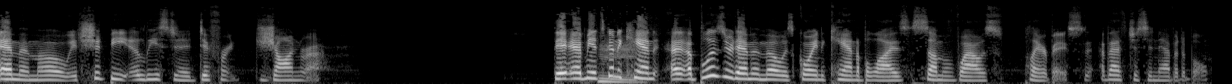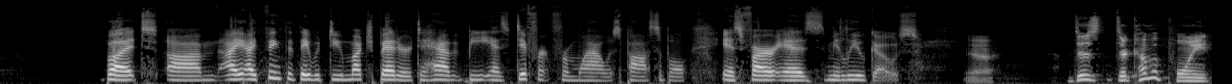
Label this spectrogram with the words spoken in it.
MMO, it should be at least in a different genre. They, I mean, it's going to can a, Blizzard MMO is going to cannibalize some of WoW's player base. That's just inevitable. But um, I, I think that they would do much better to have it be as different from WoW as possible, as far as milieu goes. Yeah. Does there come a point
